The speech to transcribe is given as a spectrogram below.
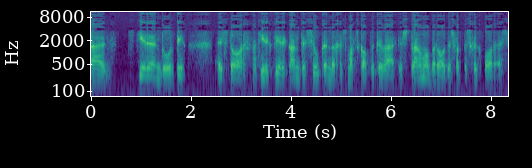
uh stede en dorpe is daar natuurlik predikante, sielkundiges, maatskaplike werkers, traumaberaders wat beskikbaar is.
